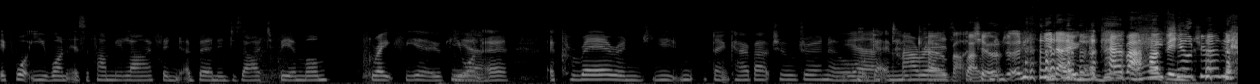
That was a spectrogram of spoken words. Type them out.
if what you want is a family life and a burning desire to be a mum, great for you. If you want a a career and you don't care about children or Yeah. getting Don't care married, about well, children. you know, you care about having children.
